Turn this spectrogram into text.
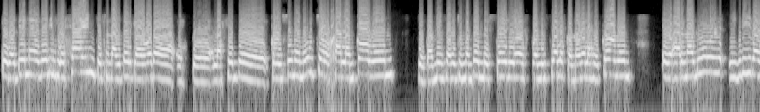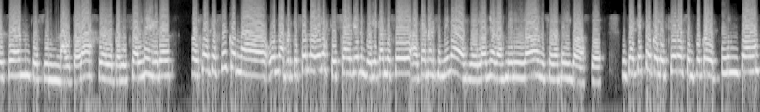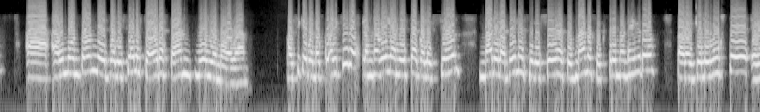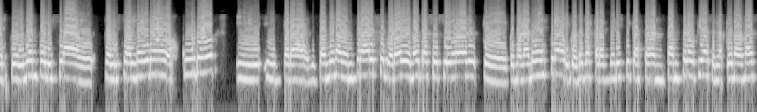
pero tiene Dennis Lehane, que es un autor que ahora este, la gente consume mucho, Harlan Coben, que también se han hecho un montón de series policiales con novelas de Coben, eh, Arnaud Hidridalson, que es un autorazo de policial negro, o sea que fue como una, porque son novelas que ya vienen publicándose acá en Argentina desde el año 2011-2012. O sea que esta colección es un poco de punta a, a un montón de policiales que ahora están muy de moda. Así que bueno, cualquiera de las novelas de esta colección vale la pena si le llega a sus manos Extremo Negro para el que le guste este, el buen policial policial negro, oscuro, y, y para también adentrarse por ahí en otra sociedad que como la nuestra y con otras características tan tan propias en las que uno además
